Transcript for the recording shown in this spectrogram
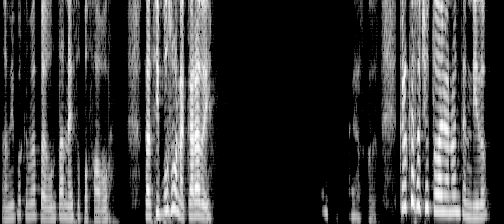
a mí, ¿por qué me preguntan eso, por favor? O sea, sí puso una cara de, esas cosas. Creo que Xochitl todavía no ha entendido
